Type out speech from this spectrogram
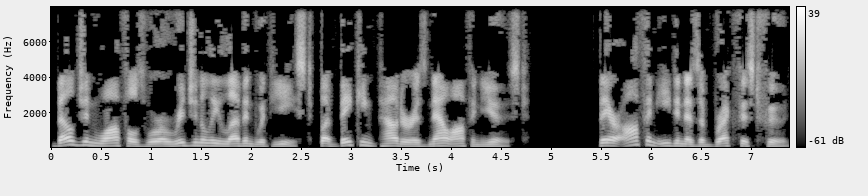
Belgian waffles were originally leavened with yeast, but baking powder is now often used. They are often eaten as a breakfast food.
